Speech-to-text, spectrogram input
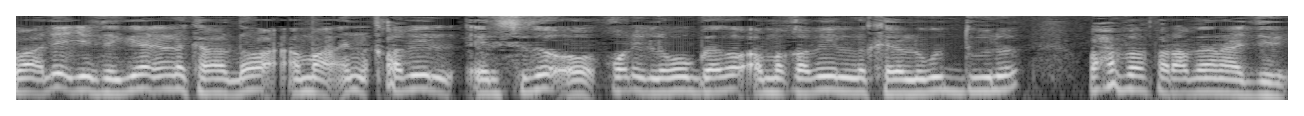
Waa dhici jirtay geel in la kala dhaco ama in qabiil ersado oo qori lagu gado ama qabiil kale lagu duulo waxba fara badanaa jiri.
